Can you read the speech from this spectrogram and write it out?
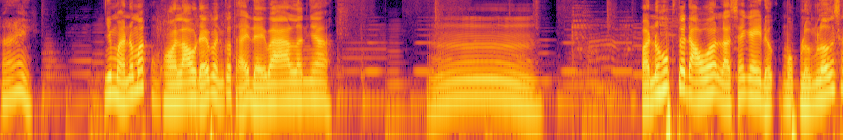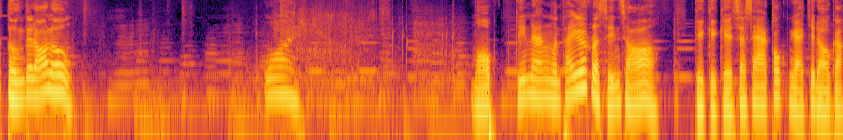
Này. Nhưng mà nó mất một hồi lâu để mình có thể đề ba lên nha. Uhm. Và nó hút tới đâu á là sẽ gây được một lượng lớn sát thương tới đó luôn. Wow Một, kỹ năng mình thấy rất là xịn sò. Kìa kìa kìa, xa xa có con gà chế độ kìa.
